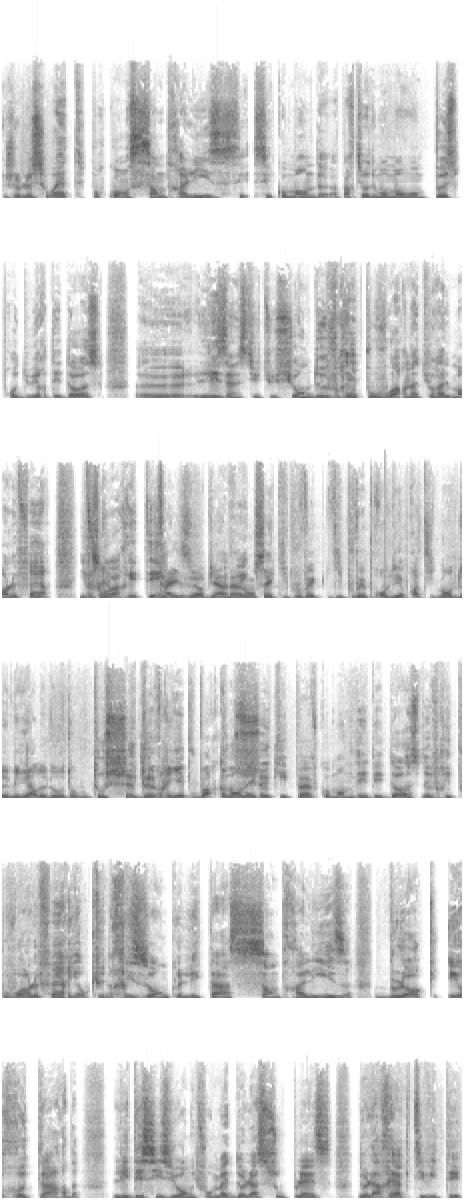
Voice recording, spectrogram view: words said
je le souhaite Pourquoi on centralise ces, ces, commandes à partir du moment où on peut se produire des doses euh, Les institutions devraient pouvoir naturellement le faire. Il faut arrêter. Pfizer vient d'annoncer qu'il pouvait qu'il pouvait produire pratiquement 2 milliards de doses. Donc tous ceux vous devriez pouvoir commander ceux qui peuvent commander des doses devraient pouvoir le faire. Il n'y a aucune raison que l'État centralise, bloque et retarde les décisions. Il faut mettre de la souplesse, de la réactivité.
